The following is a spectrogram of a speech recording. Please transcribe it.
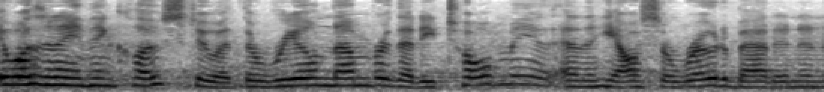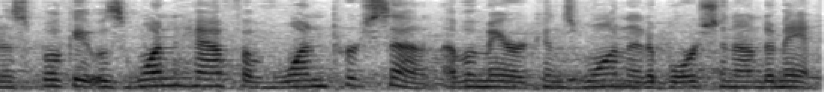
It wasn't anything close to it. The real number that he told me, and he also wrote about it in his book, it was one half of 1% of Americans wanted abortion on demand,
